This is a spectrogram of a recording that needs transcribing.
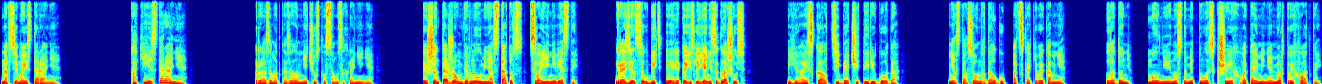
на все мои старания?» «Какие старания?» Разом отказало мне чувство самосохранения. «Ты шантажом вернул меня в статус своей невесты. Грозился убить Эрика, если я не соглашусь. «Я искал тебя четыре года». Не остался он в долгу, подскакивая ко мне. Ладонь молниеносно метнулась к шее, хватая меня мертвой хваткой.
